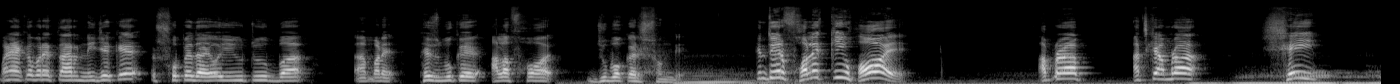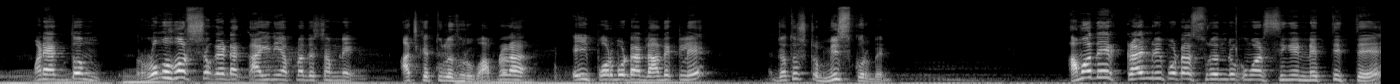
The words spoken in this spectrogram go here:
মানে একেবারে তার নিজেকে সঁপে দেয় ওই ইউটিউব বা মানে ফেসবুকের আলাপ হওয়া যুবকের সঙ্গে। কিন্তু এর ফলে কি হয়? আপনারা আজকে আমরা সেই মানে একদম রোমহর্ষক একটা কাহিনী আপনাদের সামনে আজকে তুলে ধরবো। আপনারা এই পর্বটা না দেখলে যথেষ্ট মিস করবেন। আমাদের ক্রাইম রিপোর্টার সুরেন্দ্র কুমার সিংয়ের নেতৃত্বে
